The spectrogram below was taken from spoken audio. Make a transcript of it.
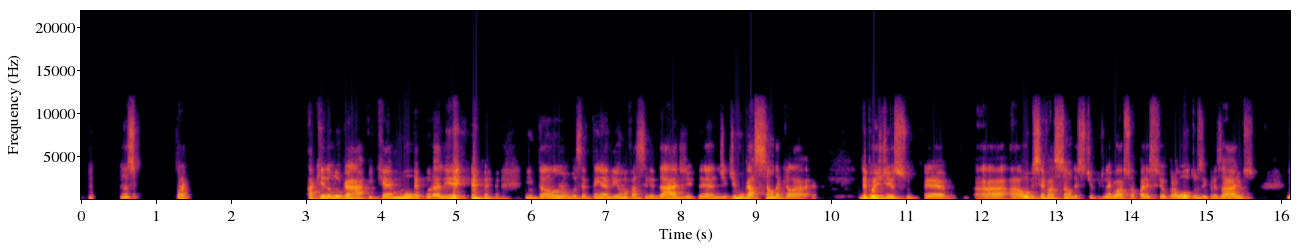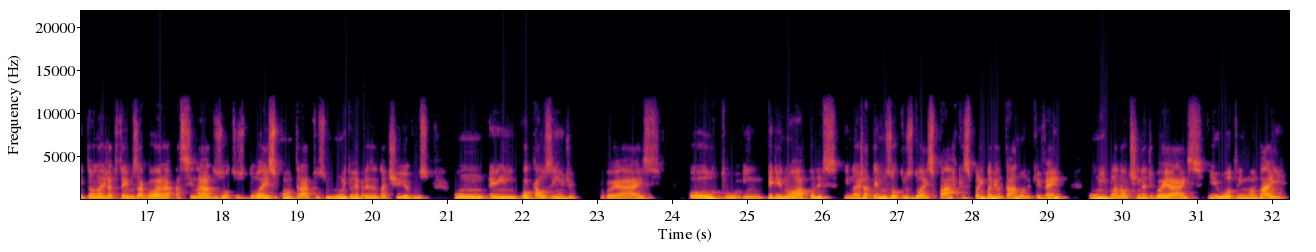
aquele lugar e quer morrer por ali. então, você tem ali uma facilidade né, de divulgação daquela área. Depois disso, é, a, a observação desse tipo de negócio apareceu para outros empresários, então, nós já temos agora assinados outros dois contratos muito representativos, um em Cocalzinho de Goiás, outro em Pirinópolis, e nós já temos outros dois parques para implementar no ano que vem, um em Planaltina de Goiás e o outro em Mambaí.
